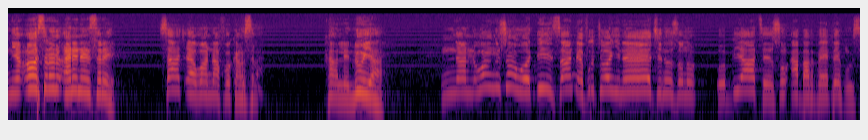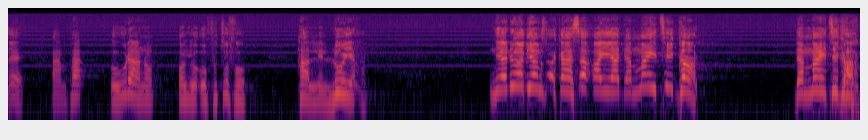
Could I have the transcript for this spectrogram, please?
Nea ɔsere no ɛne such a wonderful counselor. Hallelujah. Na wɔn nso a wɔdii saa nafutuo nyinaa akyi no so no obiara te so aba pɛpɛɛpɛ hu ampa owura no ɔyɛ ofutufo. Hallelujah. Nea ɛde obiam so ɔka sɛ ɔyɛ the mighty god. The mighty god.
